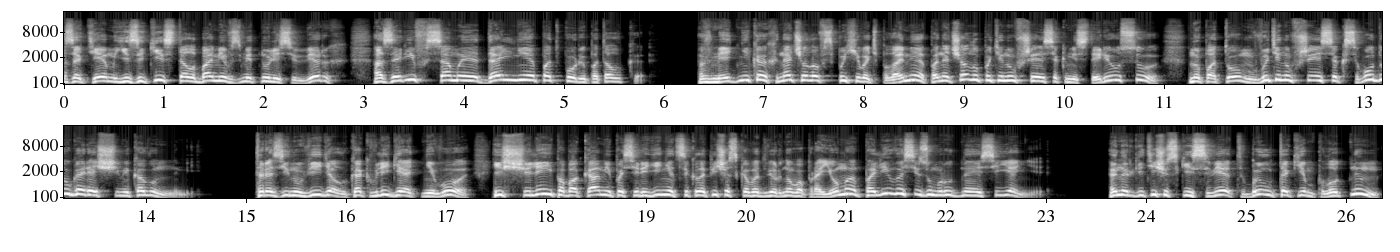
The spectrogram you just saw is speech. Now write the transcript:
затем языки столбами взметнулись вверх, озарив самые дальние подпоры потолка. В медниках начало вспыхивать пламя, поначалу потянувшееся к Мистериусу, но потом вытянувшееся к своду горящими колоннами. Таразин увидел, как в лиге от него из щелей по бокам и посередине циклопического дверного проема полилось изумрудное сияние. Энергетический свет был таким плотным,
